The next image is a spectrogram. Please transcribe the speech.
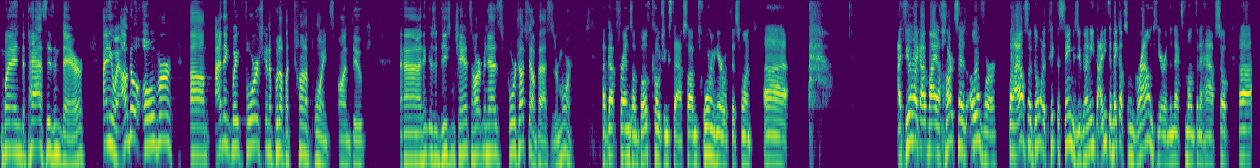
when the pass isn't there. Anyway, I'll go over. Um, I think Wake Forest going to put up a ton of points on Duke. And I think there's a decent chance Hartman has four touchdown passes or more. I've got friends on both coaching staff, so I'm torn here with this one. Uh, I feel like I, my heart says over, but I also don't want to pick the same as you because I need to, I need to make up some ground here in the next month and a half. So uh,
